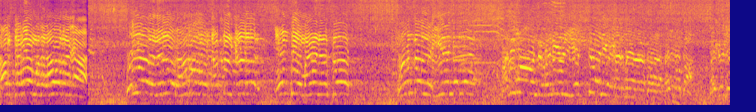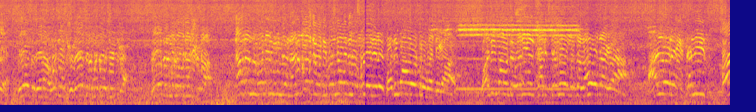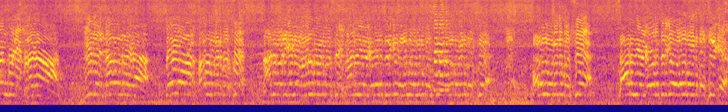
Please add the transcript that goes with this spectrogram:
வண்டிகள் முதலாவதாக ஒய்யாறு நெல்லூர் ஆர்வலர் அப்துல் கலாம் என்பி மகன் ஒன்றல்ல இரண்டல்ல பதிமூன்று வண்டிகளில் எட்டு வண்டிகள் கடுமையான மைக்கப்பா பதிமூன்று வண்டிகள். பதிமூன்று வண்டிகள் தற்சமயம் முதலாவதாக சதீஷ் பிரகாஷ். இரண்டாவதாக பெரியார் பஸ் ராஜவடிக்கின்ற வலதுபகர் பஸ் சாரதிகள் கவனத்திற்கு வலதுபகர் பஸ் வலதுபகர் பஸ் வலதுபகர் பஸ் சாரதிகள் கவனத்திற்கு வலதுபகர் பஸ் இருக்கு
